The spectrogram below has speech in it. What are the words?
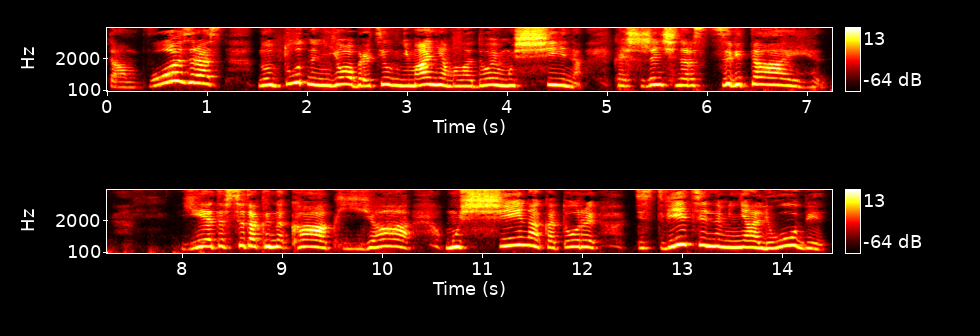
там возраст, но тут на нее обратил внимание молодой мужчина. Конечно, женщина расцветает. И это все так, как я, мужчина, который действительно меня любит.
